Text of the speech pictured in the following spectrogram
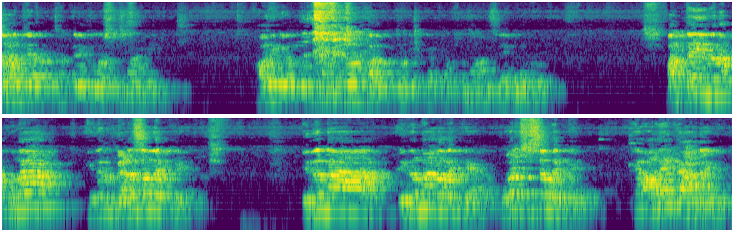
ಸಹಚರರು ಪತ್ರಿಕಾಗೋಷ್ಠಿ ಮಾಡಿ, ಅವರಿಗೆ ಒಂದು ಬರೆದು ಕೊಟ್ಟಿರ್ತಕ್ಕಂಥ ಮಾನಸೇನವರು ಮತ್ತೆ ಇದನ್ನ ಪುನಃ ಇದನ್ನು ಬೆಳೆಸೋದಕ್ಕೆ, ಇದನ್ನ ಇದು ಮಾಡೋದಕ್ಕೆ, ಪೋಷಿಸೋದಕ್ಕೆ ಅವರೇ ಕಾರಣ ಆಗಿದೆ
